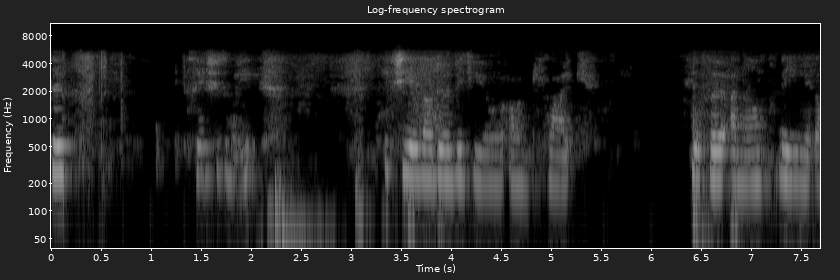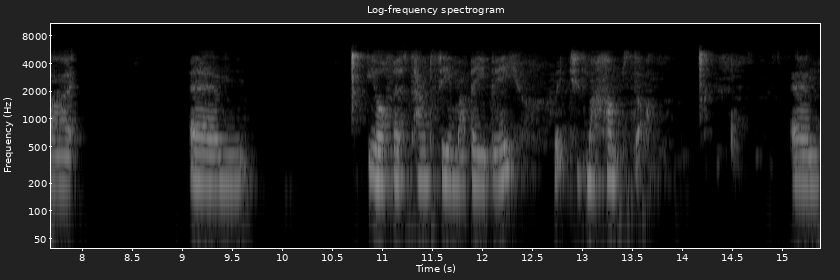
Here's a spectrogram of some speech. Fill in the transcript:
go see if she's awake. If she is, I'll do a video on like your first, and I'll name it like um your first time seeing my baby, which is my hamster. Um,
